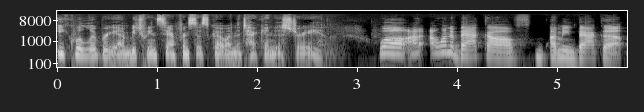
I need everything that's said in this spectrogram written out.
equilibrium between San Francisco and the tech industry? Well, I, I want to back off, I mean, back up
